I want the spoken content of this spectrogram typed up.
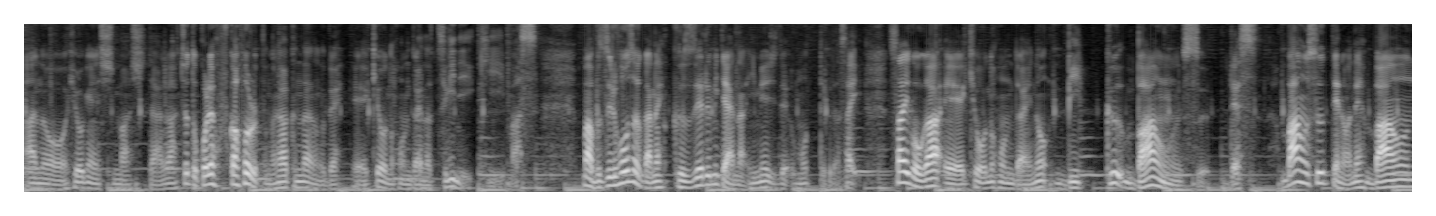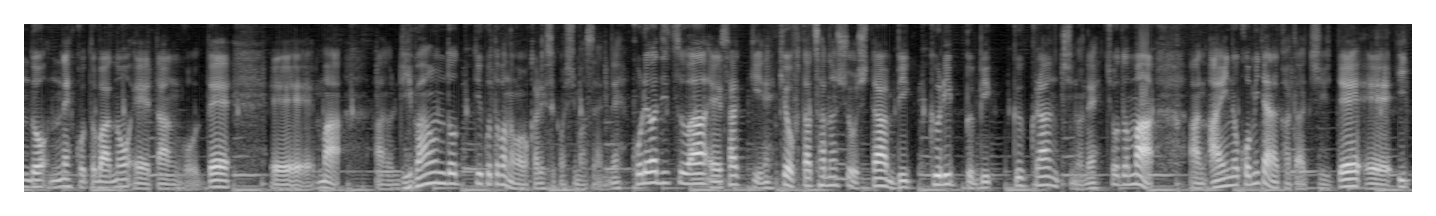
あの表現しましたがちょっとこれを深掘ると長くなるので、えー今日の本題の次に行きます、まあ、物理法則がね崩れるみたいなイメージで思ってください。最後が、えー今日の本題のビッグバウンスです。 bounce っていうのはね、 bound ね、言葉の英単語で、えー、まあ、あのリバウンドっていう言葉の方が分かりやすいかもしれませんね。これは実は、えー、さっきね、今日2つ話をしたビッグリップ、ビッグクランチのね、ちょうどまあ、あの合いの子みたいな形で、えー、一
